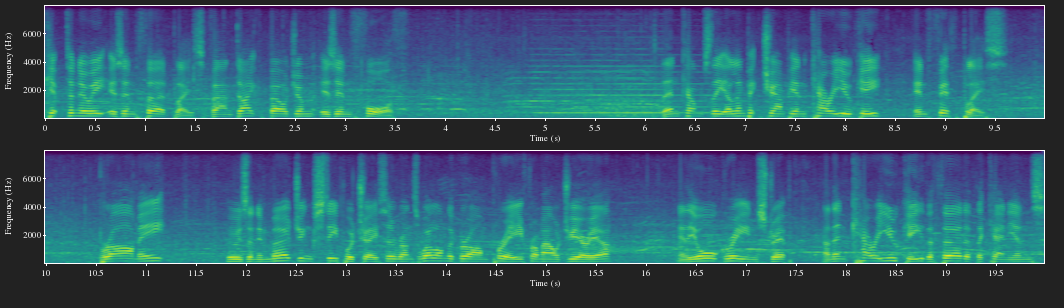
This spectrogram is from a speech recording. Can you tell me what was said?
Kiptanui is in third place. Van Dijck, Belgium, is in fourth. Then comes the Olympic champion Kariuki in fifth place. Brahmi who's an emerging steeplechaser, runs well on the Grand Prix from Algeria in the all-green strip. And then Kariuki, the third of the Kenyans,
